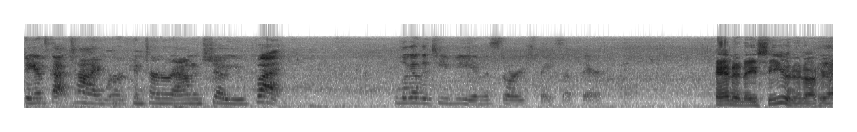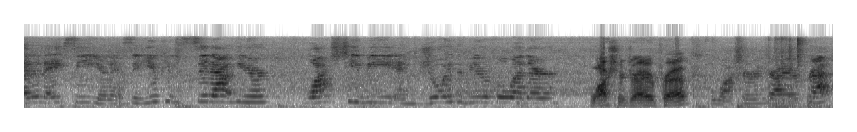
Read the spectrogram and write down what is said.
Dan's got time or can turn around and show you. But Look at the TV and the storage space up there. And an AC unit out here. And an AC unit. So you can sit out here, watch TV, enjoy the beautiful weather. Washer dryer prep. Washer and dryer prep.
